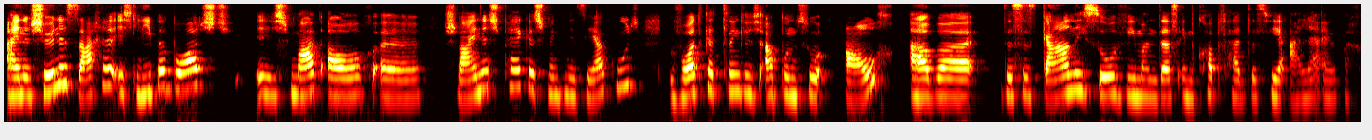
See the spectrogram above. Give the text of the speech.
eine schöne Sache. Ich liebe Borscht. Ich mag auch äh, Schweinespeck. Es schmeckt mir sehr gut. Wodka trinke ich ab und zu auch. Aber das ist gar nicht so, wie man das im Kopf hat, dass wir alle einfach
